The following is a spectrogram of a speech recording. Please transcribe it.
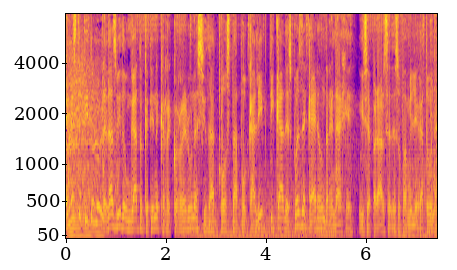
En este título le das vida a un gato que tiene que recorrer una ciudad post-apocalíptica después de caer a un drenaje y separarse de su familia gatuna.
